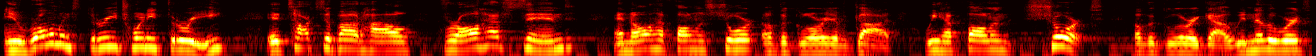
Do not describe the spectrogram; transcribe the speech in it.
in Romans 3:23, it talks about how for all have sinned and all have fallen short of the glory of God. We have fallen short of the glory of God. In other words,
